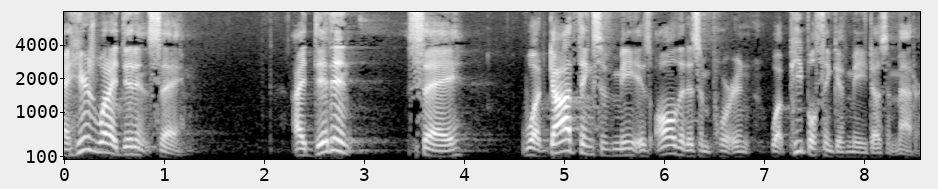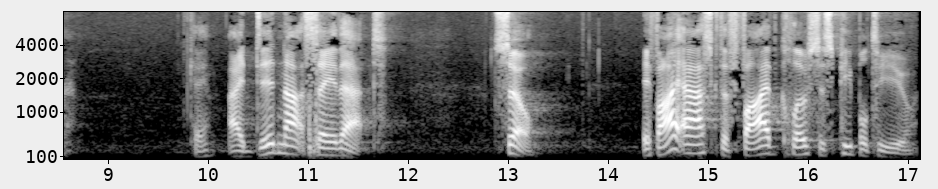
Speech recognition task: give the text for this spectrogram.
Now, here's what I didn't say I didn't say, what God thinks of me is all that is important. What people think of me doesn't matter. Okay? I did not say that. So, if I ask the five closest people to you,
